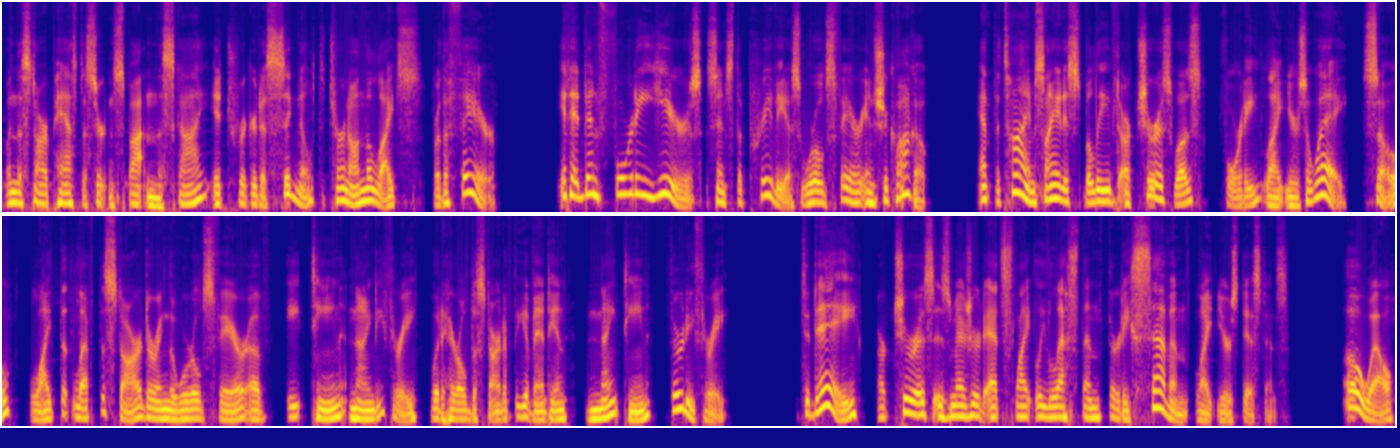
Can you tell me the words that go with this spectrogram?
When the star passed a certain spot in the sky, it triggered a signal to turn on the lights for the fair. It had been 40 years since the previous World's Fair in Chicago. At the time, scientists believed Arcturus was 40 light years away, so light that left the star during the World's Fair of 1893 would herald the start of the event in 1933. Today, Arcturus is measured at slightly less than 37 light years distance. Oh well,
